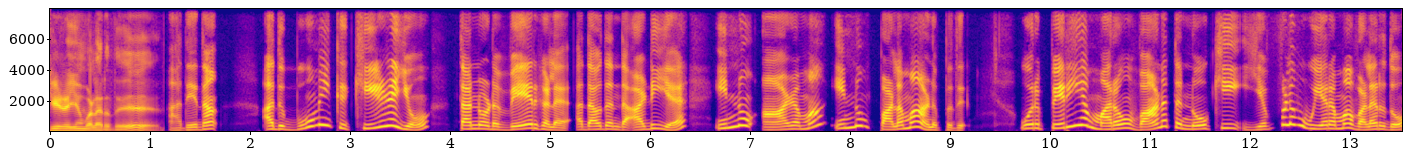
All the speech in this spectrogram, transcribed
கீழையும் வளருது. அதேதான். அது பூமிக்கு கீழேயும் தன்னோட வேர்களை அதாவது அந்த அடிய இன்னும் ஆழமா இன்னும் பழமா அனுப்புது. ஒரு பெரிய மரம் வானத்தை நோக்கி எவ்வளவு உயரமா வளருதோ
